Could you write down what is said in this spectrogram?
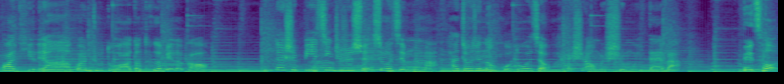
话题量啊、关注度啊都特别的高。但是毕竟这是选秀节目嘛，它究竟能火多久，还是让我们拭目以待吧。没错，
